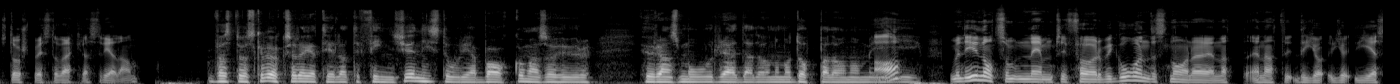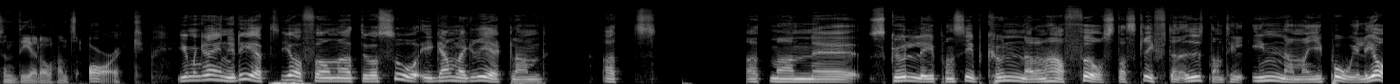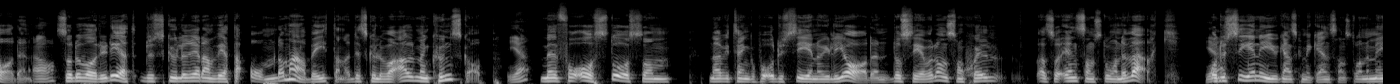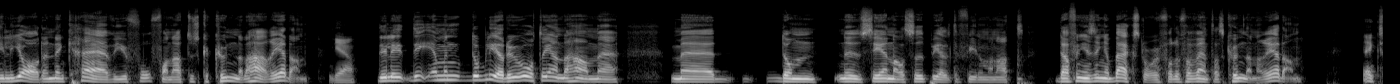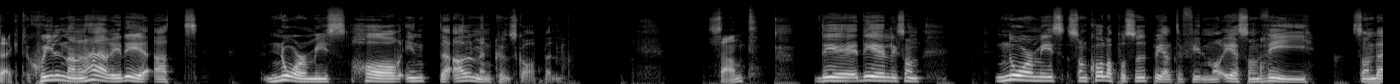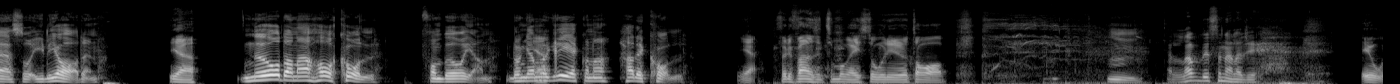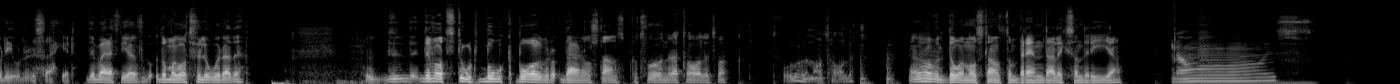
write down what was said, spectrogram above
störst, bäst och vackrast redan. Fast då ska vi också lägga till att det finns ju en historia bakom, alltså hur, hur hans mor räddade honom och doppade honom Ja. i... Men det är ju något som nämns i förbigående snarare än att, än att det ge- ges en del av hans ark. Jo men grejen är det att jag för mig att det var så i gamla Grekland att, att man eh, skulle i princip kunna den här första skriften utan till innan man gick på Iliaden. Ja. Så då var det ju det att du skulle redan veta om de här bitarna. Det skulle vara allmän kunskap. Ja. Men för oss då som, när vi tänker på Odysseen och Iliaden, då ser vi dem som själv, alltså ensamstående verk. Ja. Odysseen är ju ganska mycket ensamstående, men Iliaden den kräver ju fortfarande att du ska kunna det här redan. Ja. Det, det, ja, men då blir det ju återigen det här med, med de nu senare superhjältefilmerna att där finns ingen backstory för du förväntas kunna den redan. Exakt. Skillnaden här är det att normies har inte allmänkunskapen. Sant. Det, det är liksom normies som kollar på superhjältefilmer är som vi som läser Iliaden. Ja. Nördarna har koll från början. De gamla Ja. grekerna hade koll. Ja. För det fanns inte så många historier att ta av. Mm. I love this analogy. Jo, det gjorde det säkert. Det är bara att vi har, de har gått förlorade. Det, det var ett stort bokbål där någonstans på 200-talet va? 200-talet. Ja, Det var väl då någonstans de brände Alexandria. Ja, just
